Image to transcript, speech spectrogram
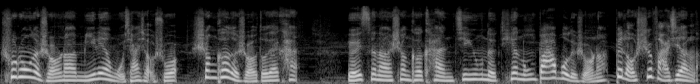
初中的时候呢迷恋武侠小说，上课的时候都在看。有一次呢上课看金庸的《天龙八部》的时候呢，被老师发现了，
